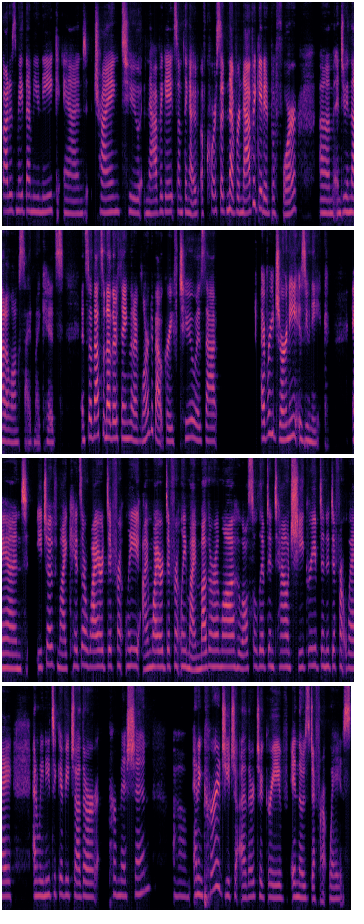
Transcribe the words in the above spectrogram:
God has made them unique and trying to navigate something I, of course, had never navigated before um, and doing that alongside my kids. And so that's another thing that I've learned about grief too is that every journey is unique. And each of my kids are wired differently. I'm wired differently. My mother in law, who also lived in town, she grieved in a different way. And we need to give each other permission um, and encourage each other to grieve in those different ways.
